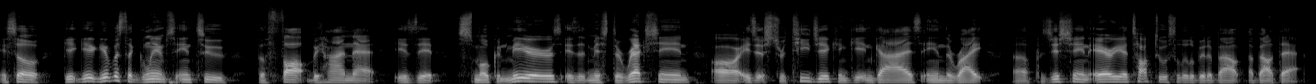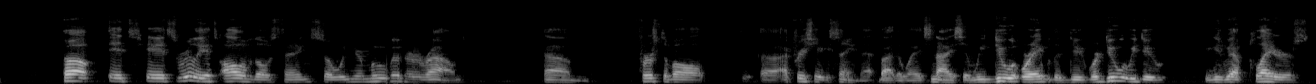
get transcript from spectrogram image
And so give, give, us a glimpse into the thought behind that. Is it smoke and mirrors? Is it misdirection? Or is it strategic and getting guys in the right uh, position area? Talk to us a little bit about about that. Well, it's it's really it's all of those things. So when you're moving around, um, first of all, uh, I appreciate you saying that. By the way, it's nice, and we do what we're able to do. We're do what we do because we have players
